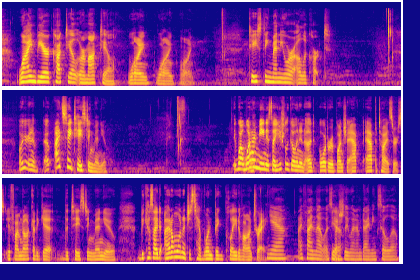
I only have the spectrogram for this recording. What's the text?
Wine, beer, cocktail, or mocktail? Wine, wine, wine. Tasting menu or a la carte? Oh, you're gonna. I'd say tasting menu. Well, what I mean is, I usually go in and order a bunch of ap- appetizers if I'm not going to get the tasting menu, because I, I don't want to just have one big plate of entree. Yeah, I find that especially yeah. when I'm dining solo.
